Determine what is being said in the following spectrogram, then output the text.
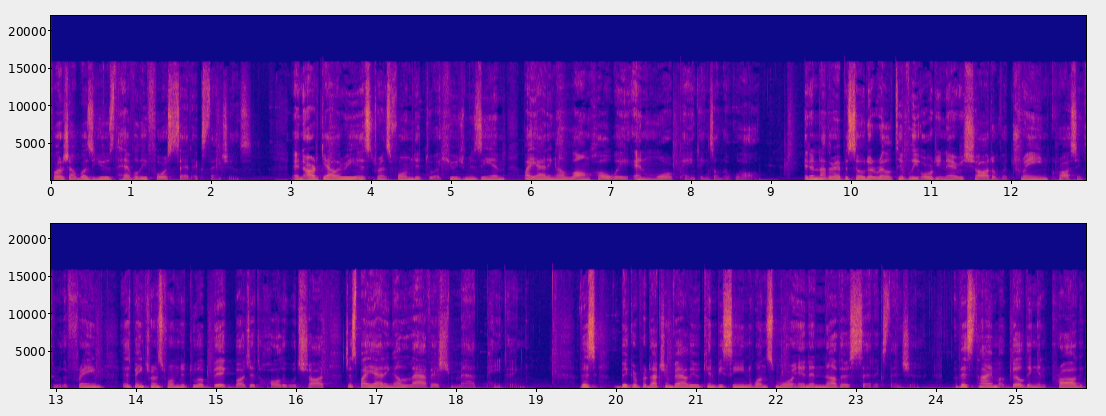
Photoshop was used heavily for set extensions. An art gallery is transformed into a huge museum by adding a long hallway and more paintings on the wall. In another episode, a relatively ordinary shot of a train crossing through the frame is being transformed into a big budget Hollywood shot just by adding a lavish matte painting. This bigger production value can be seen once more in another set extension. This time, a building in Prague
